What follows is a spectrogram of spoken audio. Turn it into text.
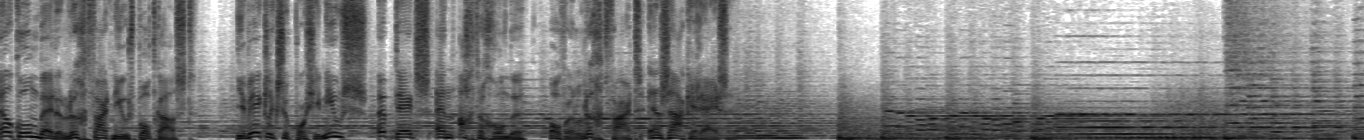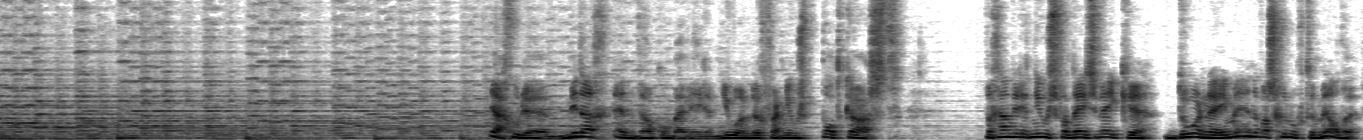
Welkom bij de Luchtvaartnieuws podcast. Je wekelijkse portie nieuws, updates en achtergronden over luchtvaart en zakenreizen. Ja, goedemiddag en welkom bij weer een nieuwe Luchtvaartnieuws podcast. We gaan weer het nieuws van deze week eh, doornemen en er was genoeg te melden.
